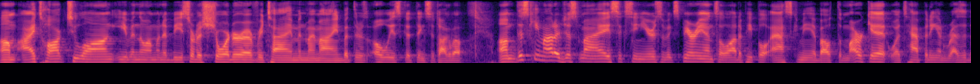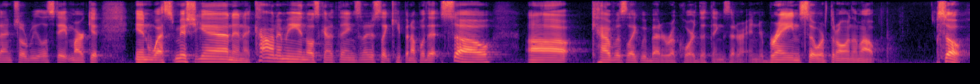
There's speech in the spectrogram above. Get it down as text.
Um, I talk too long, even though I'm going to be sort of shorter every time in my mind, but there's always good things to talk about. Um, this came out of just my 16 years of experience. A lot of people ask me about the market, what's happening in residential real estate market in West Michigan and economy and those kind of things, and I just like keeping up with it. So uh, Kev was like, we better record the things that are in your brain, so we're throwing them out. So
